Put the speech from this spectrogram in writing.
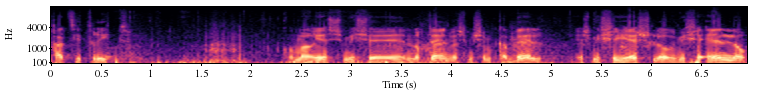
חד סטרית. כלומר, יש מי שנותן ויש מי שמקבל, יש מי שיש לו ומי שאין לו.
